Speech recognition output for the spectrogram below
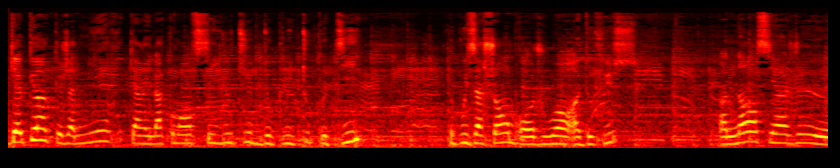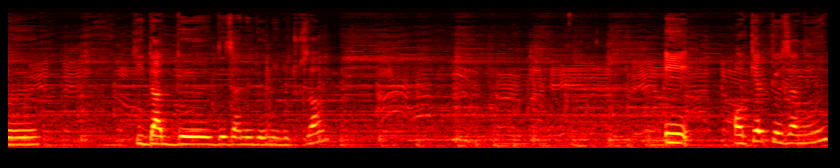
quelqu'un que j'admire car il a commencé YouTube depuis tout petit, depuis sa chambre en jouant à Dofus, un ancien jeu euh, qui date de, des années 2000 et tout ça. Et en quelques années,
